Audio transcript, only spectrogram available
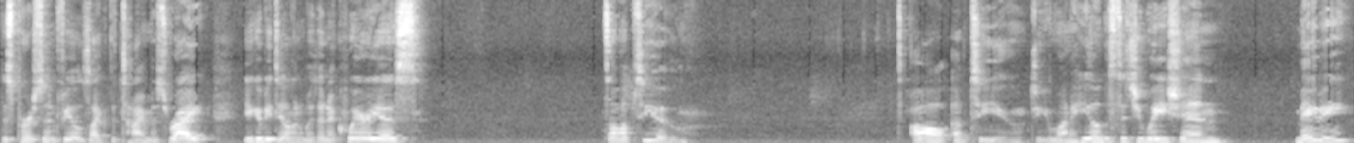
This person feels like the time is right. You could be dealing with an Aquarius. It's all up to you. All up to you. Do you want to heal the situation? Maybe.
